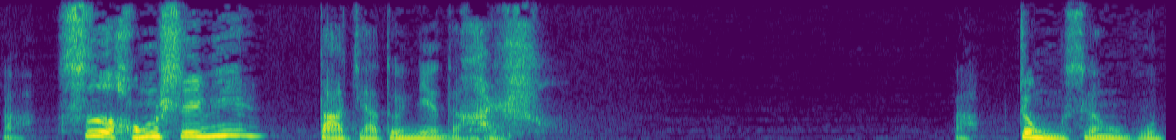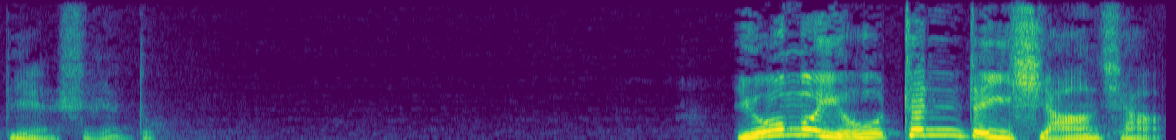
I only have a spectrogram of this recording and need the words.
啊，四弘誓愿大家都念得很熟。啊，众生无边誓愿度，有没有真正想想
